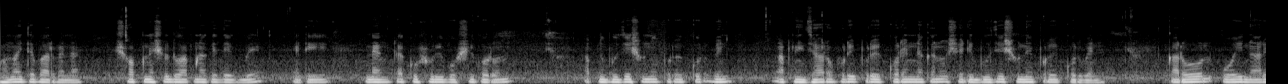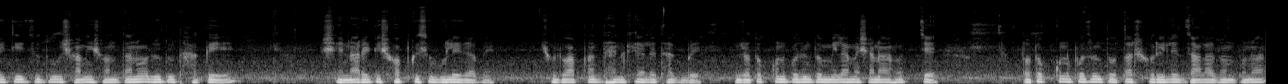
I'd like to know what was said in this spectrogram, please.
ঘুমাইতে পারবে না। স্বপ্নে শুধু আপনাকে দেখবে। এটি ন্যাংটা কুফুরি বশীকরণ। আপনি বুঝে শুনে প্রয়োগ করবেন। আপনি যার ওপরেই প্রয়োগ করেন না কেন, সেটি বুঝে শুনে প্রয়োগ করবেন। কারণ ওই নারীটি যদি স্বামী সন্তানও যদি থাকে, সে নারীটি সব কিছু ভুলে যাবে। শুধু আপনার ধ্যান খেয়ালে থাকবে। যতক্ষণ পর্যন্ত মেলামেশা না হচ্ছে, ততক্ষণ পর্যন্ত তার শরীরে জ্বালা যন্ত্রণা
